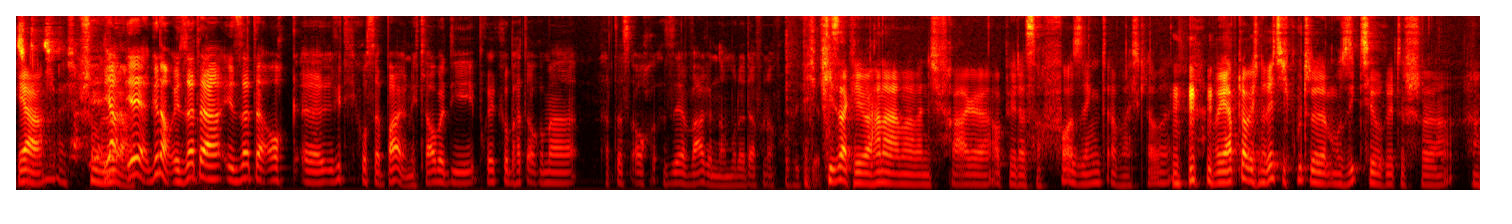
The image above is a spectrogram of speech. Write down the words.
Ja, ich habe schon ja, ja, genau. Ihr seid da, ihr seid da auch äh, richtig groß dabei. Und ich glaube, die Projektgruppe hat auch immer hat das auch sehr wahrgenommen oder davon auch profitiert. Ich piesacke Johanna immer, wenn ich frage, ob ihr das auch vorsingt, aber ich glaube, aber ihr habt, glaube ich, eine richtig gute musiktheoretische. Ähm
